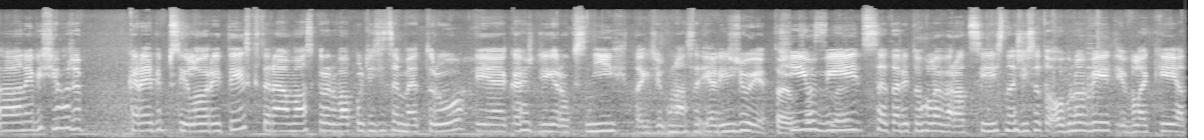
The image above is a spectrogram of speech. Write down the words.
uh, nejvyšší hoře Kréty Psiloritis, která má skoro 2,5 tisíce metrů, je každý rok sníh, takže u nás se i lyžuje. Čím úžasné. víc se tady tohle vrací, snaží se to obnovit i vleky. A...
